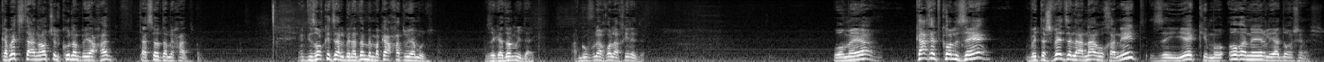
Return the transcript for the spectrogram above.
קבץ את ההנאות של כולם ביחד, תעשה אותם אחד. אם תזרוק את זה על בן אדם במכה אחת הוא ימות. זה גדול מדי. הגוף לא יכול להכיל את זה. הוא אומר, קח את כל זה ותשווה את זה להנאה רוחנית, זה יהיה כמו אור הנר ליד אור השמש.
